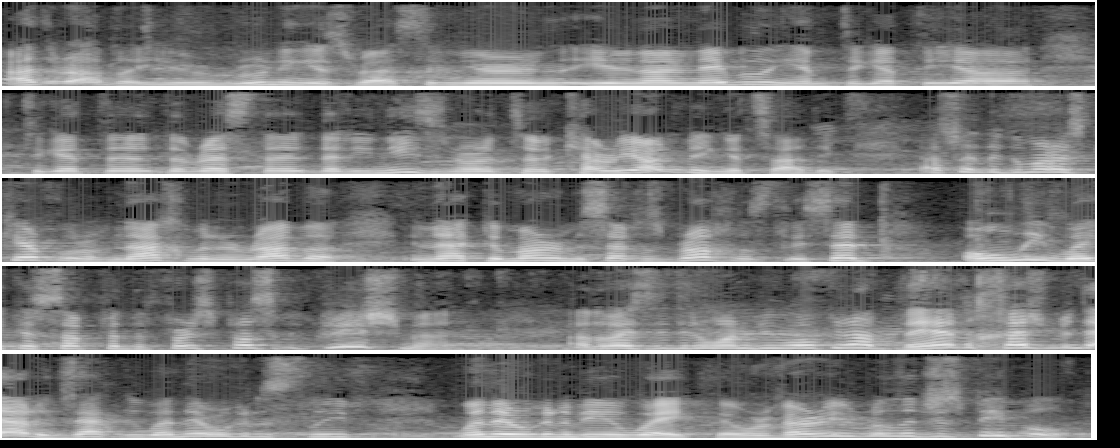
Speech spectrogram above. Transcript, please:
Adarabba, you're ruining his rest, and you're you're not enabling him to get the uh, to get the, the rest that, that he needs in order to carry on being a tzaddik. That's why the Gemara is careful of Nachman and Rabbah in that Gemara Maseches Brachos. They said only wake us up for the first pasuk of Kriyashma. Otherwise, they didn't want to be woken up. They had cheshbon out exactly when they were going to sleep, when they were going to be awake. They were very religious people,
